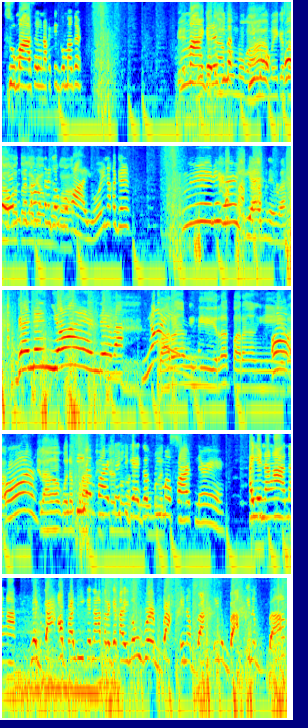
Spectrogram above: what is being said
sumasayo, nakikinig gumagan. May, Mga may ganun, kasamang mukha. mo- May kasama oo, may talaga kasama talaga mukha. yun. Nakaganon. Really hurt. Yan, di ba? Ganon yun, di ba? Yun. Parang ang hirap, parang ang Oo. hirap. oo. Kailangan ko na practice yan, mga Sige, gawin mo, partner. Ayan na nga, na nga. Nagkakabalikan na talaga tayo. No, we're back in a back, in a back, in a back.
